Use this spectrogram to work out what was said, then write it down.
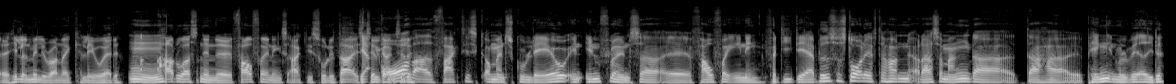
uh, helt almindelige runner ikke kan leve af det. Mhm. Har du også sådan en uh, fagforeningsagtig solidarisk Jeg tilgang til det? overvejede faktisk, om man skulle lave en influencer-fagforening, fordi det er blevet så stort efterhånden, og der er så mange, der, der har øh, penge involveret i det.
